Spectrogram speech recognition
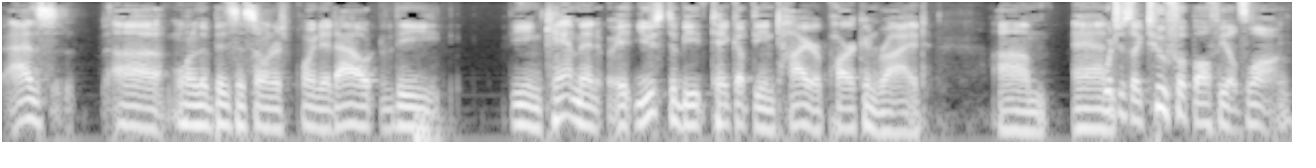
as, uh, one of the business owners pointed out, the, the encampment, it used to be, take up the entire park and ride. Um, and Which is like two football fields long.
